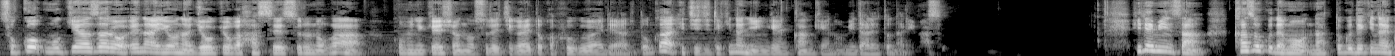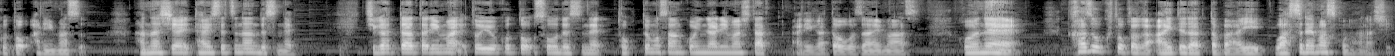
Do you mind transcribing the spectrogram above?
そこ、向き合わざるを得ないような状況が発生するのが、コミュニケーションのすれ違いとか不具合であるとか、一時的な人間関係の乱れとなります。ひでみんさん、家族でも納得できないことあります。話し合い大切なんですね。違って当たり前ということ、そうですね。とっても参考になりました。ありがとうございます。これね、家族とかが相手だった場合、忘れます、この話。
